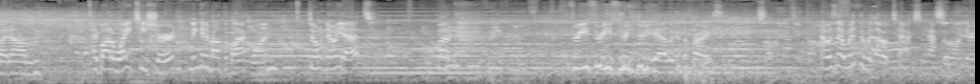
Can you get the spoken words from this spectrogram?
But um, I bought a white T-shirt. Thinking about the black one. Don't know yet. But three three three three. Yeah. Look at the price. Now is that with or without tax? You have to wonder.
